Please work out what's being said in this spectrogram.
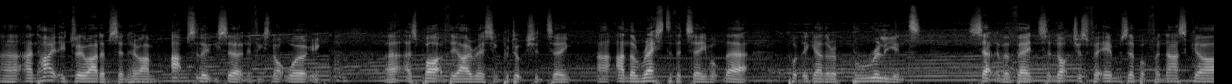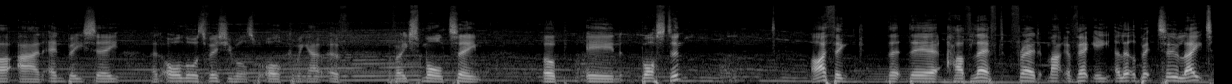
uh, and Highly Drew Adamson, who I'm absolutely certain if he's not working, uh, as part of the iRacing production team, uh, and the rest of the team up there put together a brilliant set of events, and not just for IMSA but for NASCAR and NBC, and all those visuals were all coming out of a very small team up in Boston. I think that they have left Fred Makowiecki a little bit too late,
